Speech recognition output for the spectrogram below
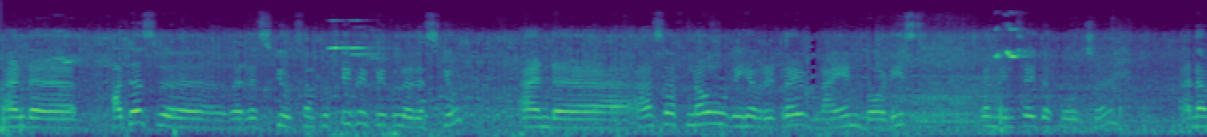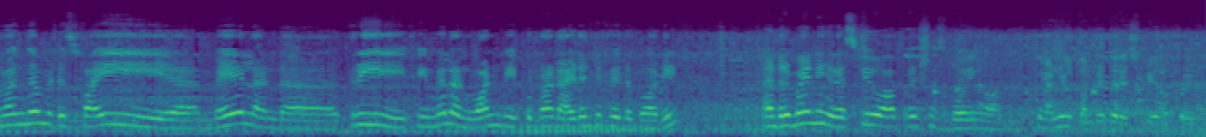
And uh, others uh, were rescued. Some 55 people were rescued. And uh, as of now, we have retrieved nine bodies from inside the coach. And among them, it is five uh, male and uh, three female, and one we could not identify the body. And remaining rescue operations going on. So when will you complete the rescue operation?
